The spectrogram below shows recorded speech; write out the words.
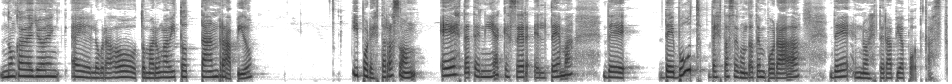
Nunca había yo eh, logrado tomar un hábito tan rápido. Y por esta razón, este tenía que ser el tema de debut de esta segunda temporada de No Terapia Podcast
